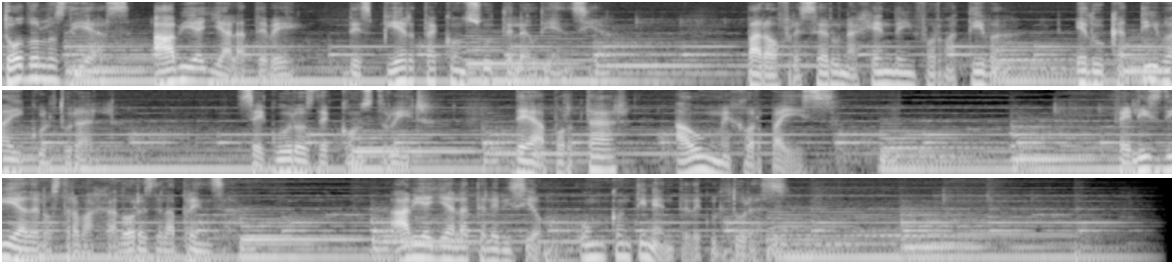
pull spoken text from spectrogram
Todos los días, Avia Yala TV despierta con su teleaudiencia para ofrecer una agenda informativa, educativa y cultural, seguros de construir, de aportar a un mejor país. Feliz Día de los Trabajadores de la Prensa. Avia Yala Televisión, un continente de culturas.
